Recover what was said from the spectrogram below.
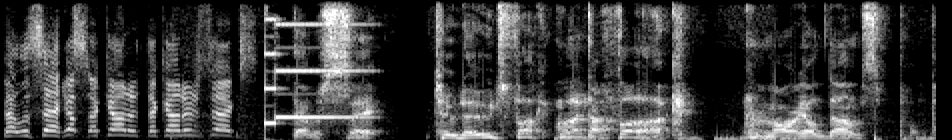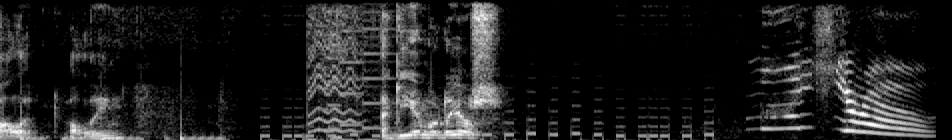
That was sex. Yep, that counted. That counted as sex. That was sick. Two dudes? Fuck. What the fuck? Mario dumps P- Paula, Pauline. Again with this? My hero.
